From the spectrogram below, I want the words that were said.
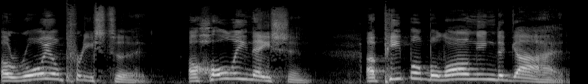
a royal priesthood, a holy nation, a people belonging to God,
